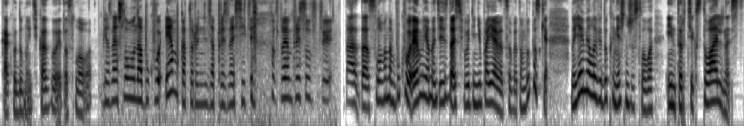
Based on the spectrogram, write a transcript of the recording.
Как вы думаете, какое это слово? Я знаю слово на букву М, которое нельзя произносить в твоем присутствии. Да, да, слово на букву М, я надеюсь, да, сегодня не появится в этом выпуске. Но я имела в виду, конечно же, слово интертекстуальность.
